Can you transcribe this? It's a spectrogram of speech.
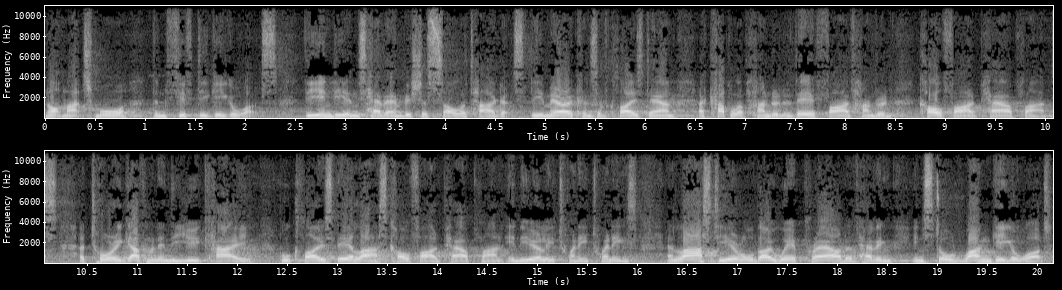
not much more than 50 gigawatts. The Indians have ambitious solar targets. The Americans have closed down a couple of hundred of their 500 coal fired power plants. A Tory government in the UK will close their last coal fired power plant in the early 2020s. And last year, although we're proud of having installed one gigawatt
